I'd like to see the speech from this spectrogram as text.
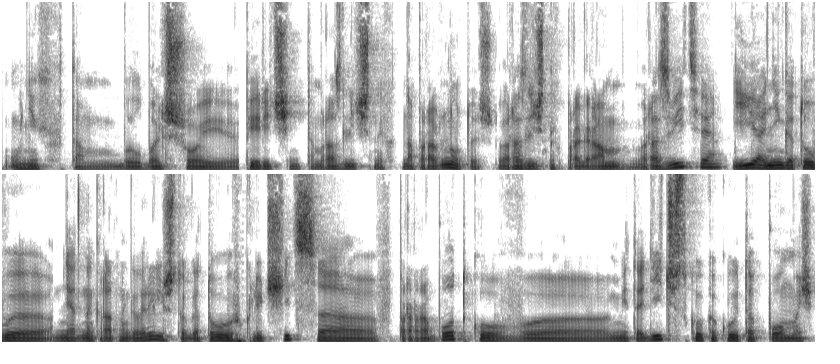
У них там был большой перечень там различных направ... ну, то есть различных программ развития. И они готовы, неоднократно говорили, что готовы включиться в проработку, в методическую какую-то помощь.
